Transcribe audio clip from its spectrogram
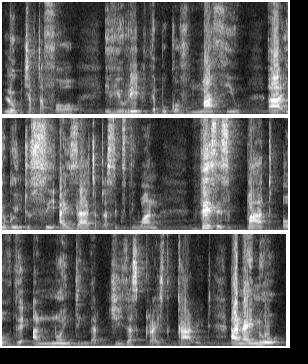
Luke chapter 4, if you read the book of Matthew, uh, you're going to see Isaiah chapter 61. This is part of the anointing that Jesus Christ carried. And I know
